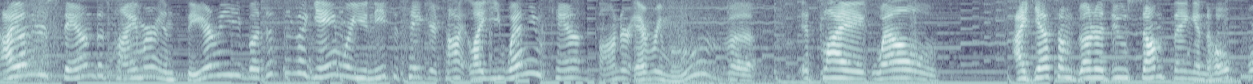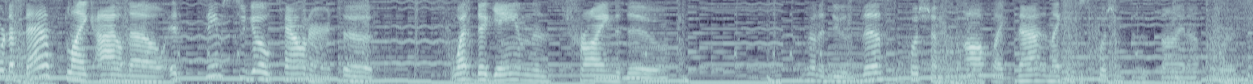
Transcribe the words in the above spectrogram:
I understand the timer in theory, but this is a game where you need to take your time. Like, when you can't ponder every move, uh, it's like, well... I guess I'm gonna do something and hope for the best. Like, I don't know. It seems to go counter to what the game is trying to do. I'm gonna do this to push him off like that, and I can just push him to the side afterwards.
